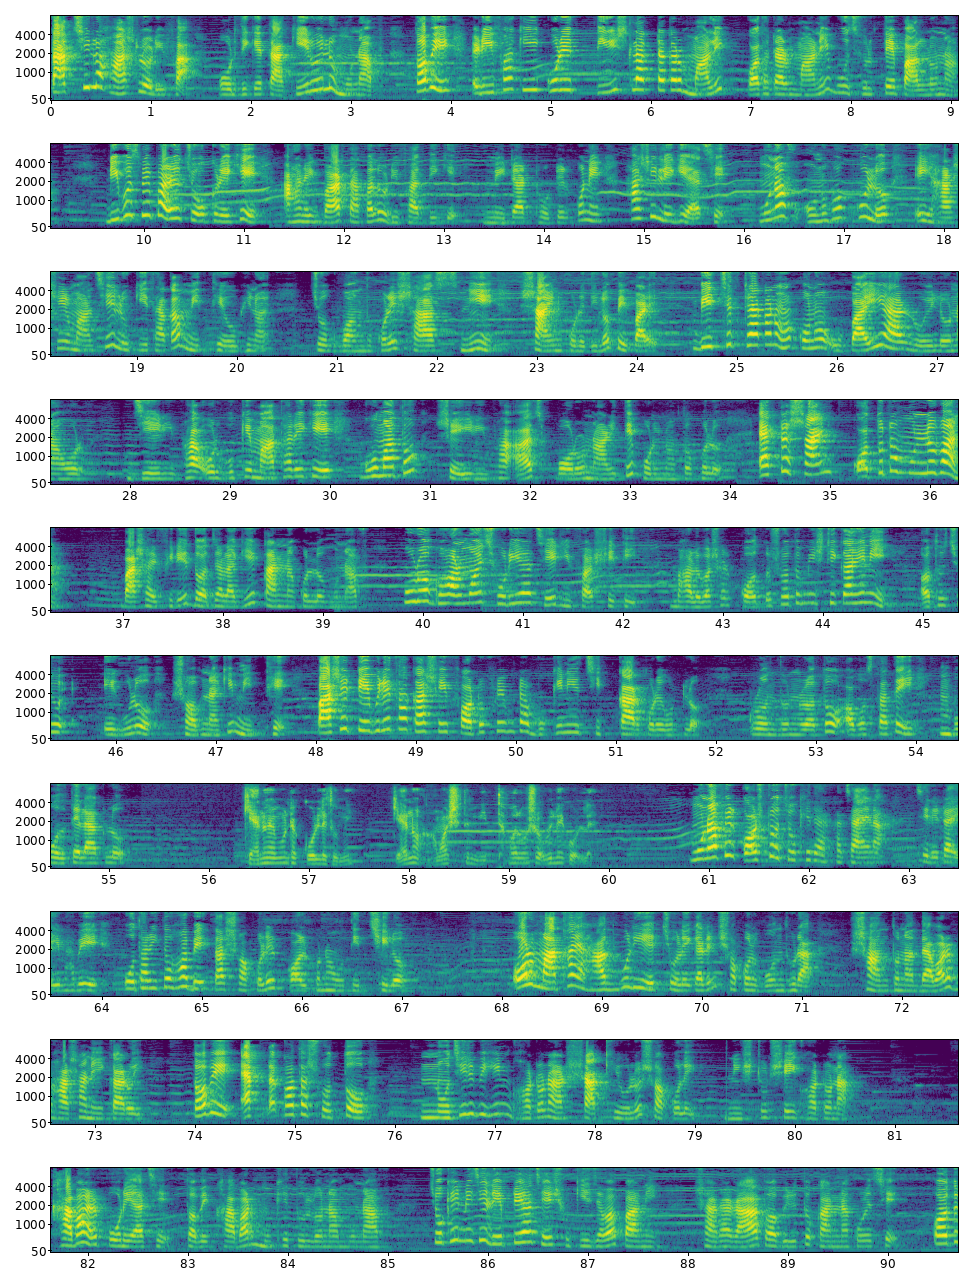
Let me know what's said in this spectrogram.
তাচ্ছিল হাসলো রিফা। ওর দিকে তাকিয়ে রইল মুনাফ। তবে রিফা কি করে তিরিশ লাখ টাকার মালিক? কথাটার মানে বুঝতে পারল না। ডিভোর্স পেপারে চোখ রেখে আরেকবার তাকালো রিফার দিকে। মেয়েটার ঠোঁটের কোণে হাসি লেগে আছে। মুনাফ অনুভব করল এই হাসির মাঝে লুকিয়ে থাকা মিথ্যে অভিনয়। চোখ বন্ধ করে শ্বাস নিয়ে সাইন করে দিল পেপারে। বিচ্ছেদ ঠেকানোর কোনো উপায়ই আর রইল না ওর। যে রিফা ওর বুকে মাথা রেখে ঘুমাতো, সেই রিফা আজ বড় নারীতে পরিণত হলো। একটা সাইন কতটা মূল্যবান? বাসায় ফিরে দরজা লাগিয়ে কান্না করল মুনাফ। পুরো ঘরময় ছড়িয়ে আছে রিফার স্মৃতি। ভালোবাসার কত শত মিষ্টি কাহিনী, অথচ এগুলো সব নাকি মিথ্যে। পাশের টেবিলে থাকা সেই ফটো ফ্রেমটা বুকে নিয়ে চিৎকার করে উঠল। ক্রন্দনরত অবস্থাতেই বলতে লাগল, কেন এমনটা করলে তুমি? কেন আমার সাথে মিথ্যা ভালোবাসা অভিনয় করলে? মুনাফের কষ্ট চোখে দেখা যায় না। ছেলেটা এভাবে প্রতারিত হবে তার সকলের কল্পনা অতীত ছিল। ওর মাথায় হাত বুলিয়ে চলে গেলেন সকল বন্ধুরা। সান্ত্বনা দেওয়ার ভাষা নেই কারোই। তবে একটা কথা সত্য, নজিরবিহীন ঘটনার সাক্ষী হলো সকলে। নিষ্ঠুর সেই ঘটনা। খাবার পড়ে আছে, তবে খাবার মুখে তুলল না মুনাফ। চোখের নিচে লেপটে আছে শুকিয়ে যাওয়া পানি। সারা রাত অবিরত কান্না করেছে।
